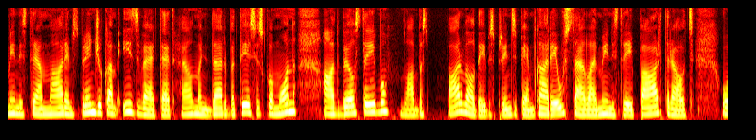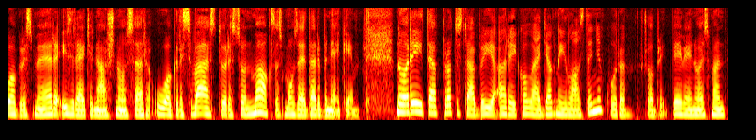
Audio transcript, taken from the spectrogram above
ministram Mārim Sprindžukam izvērtēt Helmaņa darba tiesiskumu un atbilstību labas pārvaldības principiem, kā arī uzstāja, lai ministrija pārtrauc ogres mēra izrēķināšanos ar ogres vēstures un mākslas muzeja darbiniekiem. No rīta protestā bija arī kolēģi Agnija Lazdiņa, kura šobrīd pievienojas man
